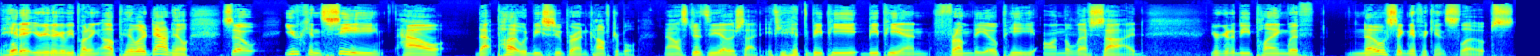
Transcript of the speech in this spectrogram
hit it, you're either going to be putting uphill or downhill. So you can see how that putt would be super uncomfortable. Now let's do it to the other side. If you hit the BP, BPN from the OP on the left side, you're going to be playing with no significant slopes.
